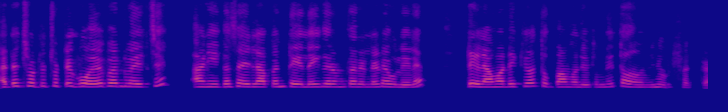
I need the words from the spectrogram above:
आता छोटे-छोटे गोळे बनवायचे आणि एका साईडला आपण तेलही गरम करायला ठेवलेलं आहे. तेलामध्ये किंवा तुपामध्ये तुम्ही तळून घेऊ शकता.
